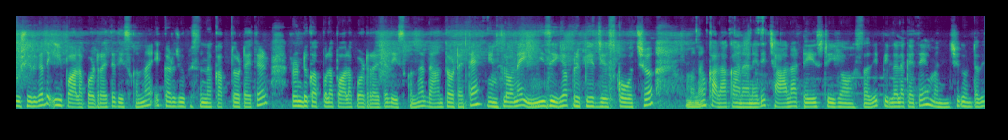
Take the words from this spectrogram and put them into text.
చూసేది కదా ఈ పాల పౌడర్ అయితే తీసుకున్నా. ఇక్కడ చూపిస్తున్న కప్ తోటైతే అయితే రెండు కప్పుల పాల పౌడర్ అయితే తీసుకున్నా. దాంతో అయితే ఇంట్లోనే ఈజీగా ప్రిపేర్ చేసుకోవచ్చు. మనం కలాకాన్ అనేది చాలా టేస్టీగా వస్తుంది. పిల్లలకైతే మంచిగా ఉంటుంది.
